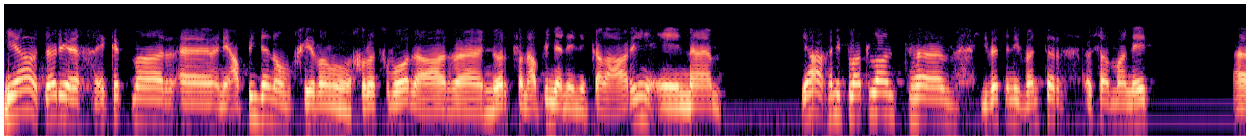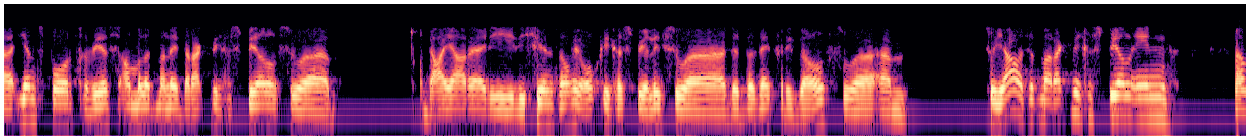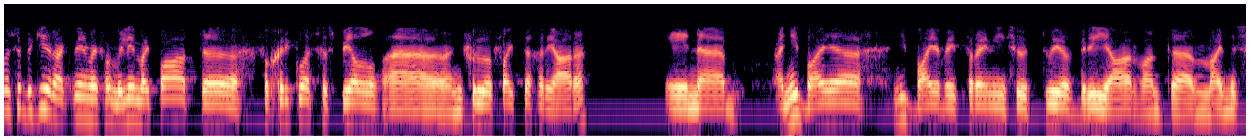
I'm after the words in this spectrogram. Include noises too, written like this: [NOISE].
Ja, sorry, ek het maar uh, in die Appington omgewing groot geword, daar uh, noord van Appington in die Kalahari en ehm um, ja, in die platteland, uh, jy weet in die winter is daar maar net uh een sport gewees, almal het maar net rugby gespeel, so uh, daai jare het die die seuns nog nie hokkie gespeel nie, so uh, dit was net vir die girls, so ehm uh, um, so ja, ons het maar rugby gespeel en Ja, was 'n bietjie rugby in my familie. My pa het uh, vir Griekwas gespeel uh in die vroeë 50er jare. En ehm uh, nie baie nie baie wedstryde nie, so 2 of 3 jaar want ehm um, hy mis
